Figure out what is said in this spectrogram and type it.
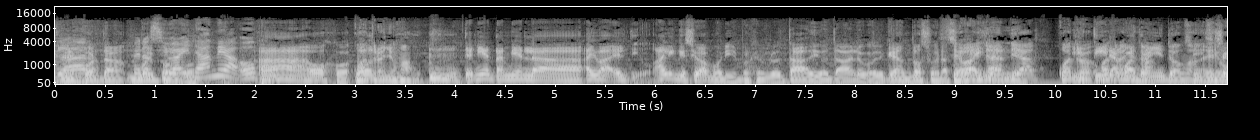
sí, me- importa Pero muy si poco. va a Islandia, ojo. Ah, ojo. Cuatro años más. Tenía también la. Ahí va, el tío- alguien que se va a morir, por ejemplo. Está, digo, está loco, le quedan dos horas. Se va a Islandia, cuatro- y tira cuatro añitos más. más. Sí, seguro.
